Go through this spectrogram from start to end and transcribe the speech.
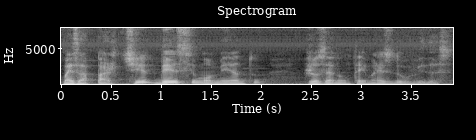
Mas a partir desse momento, José não tem mais dúvidas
